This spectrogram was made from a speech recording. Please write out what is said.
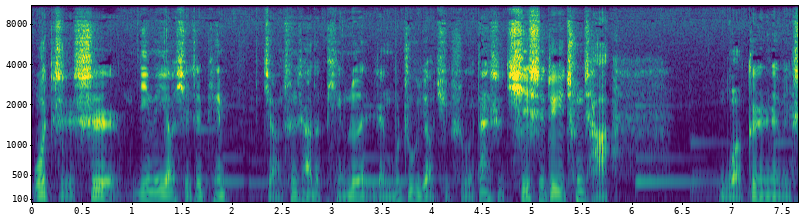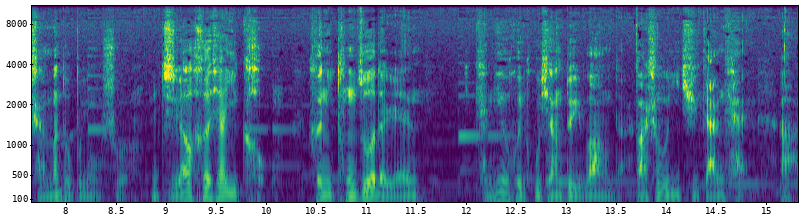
我只是因为要写这篇讲春茶的评论，忍不住要去说。但是，其实对于春茶，我个人认为什么都不用说，你只要喝下一口。和你同坐的人，肯定会互相对望的，发出一曲感慨啊，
